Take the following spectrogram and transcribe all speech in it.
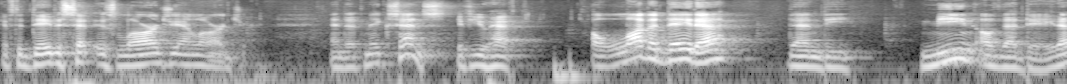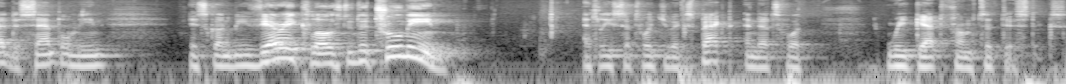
if the data set is larger and larger. And that makes sense. If you have a lot of data, then the mean of that data, the sample mean, is going to be very close to the true mean. At least that's what you expect, and that's what we get from statistics.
